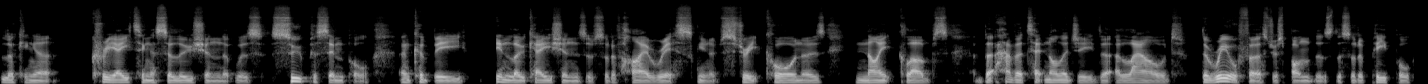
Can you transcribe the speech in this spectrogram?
looking at creating a solution that was super simple and could be in locations of sort of high risk, you know, street corners, nightclubs, but have a technology that allowed the real first responders, the sort of people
